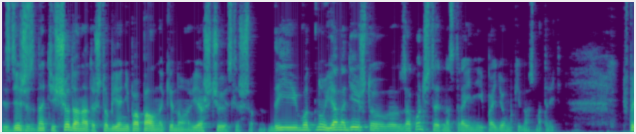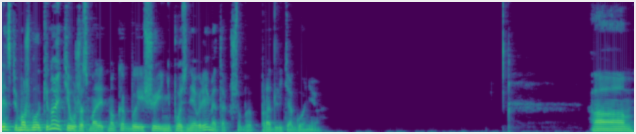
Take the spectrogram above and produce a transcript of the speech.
здесь же знать еще донаты, чтобы я не попал на кино. Я шучу, если что. Да и вот, ну, я надеюсь, что закончится это настроение и пойдем кино смотреть. В принципе, может было кино идти уже смотреть, но как бы еще и не позднее время, так чтобы продлить агонию. А,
